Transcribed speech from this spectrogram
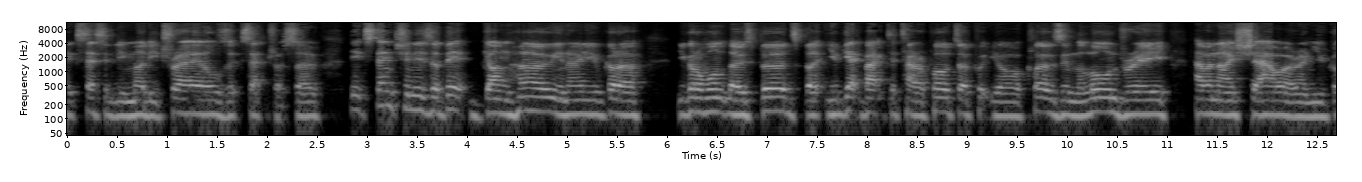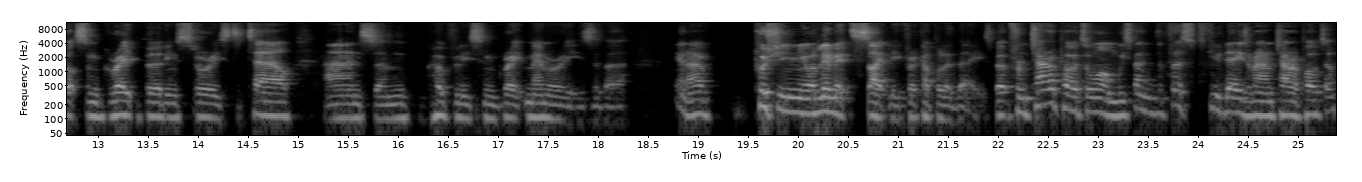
excessively muddy trails, etc. So the extension is a bit gung-ho, you know, you've got to you've got to want those birds, but you get back to Tarapoto, put your clothes in the laundry, have a nice shower, and you've got some great birding stories to tell and some hopefully some great memories of a, you know, pushing your limits slightly for a couple of days. But from Tarapoto on, we spent the first few days around Tarapoto,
